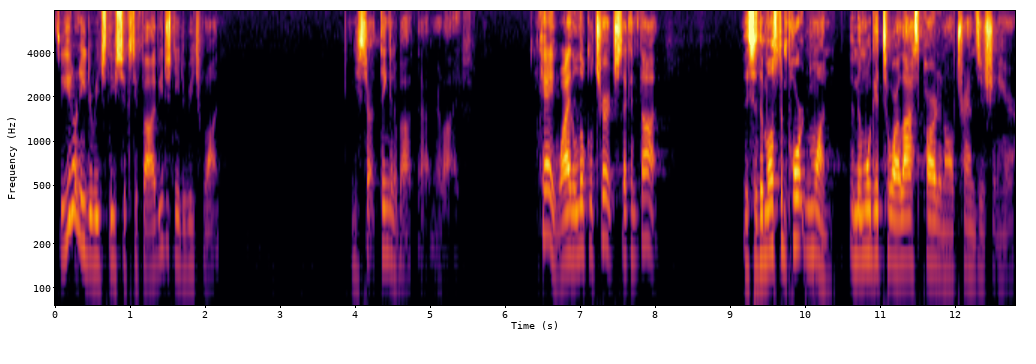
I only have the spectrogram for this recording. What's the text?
So you don't need to reach 365, you just need to reach one. And you start thinking about that in your life. Okay, why the local church? Second thought. This is the most important one. And then we'll get to our last part and I'll transition here.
